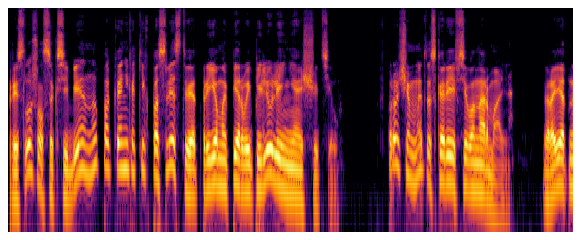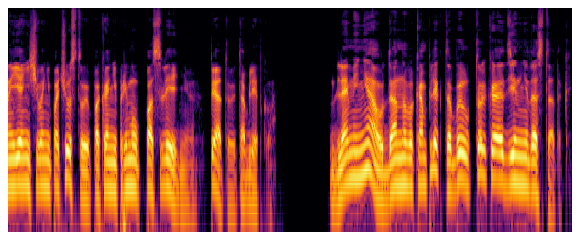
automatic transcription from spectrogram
Прислушался к себе, но пока никаких последствий от приема первой пилюли не ощутил. Впрочем, это, скорее всего, нормально. Вероятно, я ничего не почувствую, пока не приму последнюю, пятую таблетку. Для меня у данного комплекта был только один недостаток.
